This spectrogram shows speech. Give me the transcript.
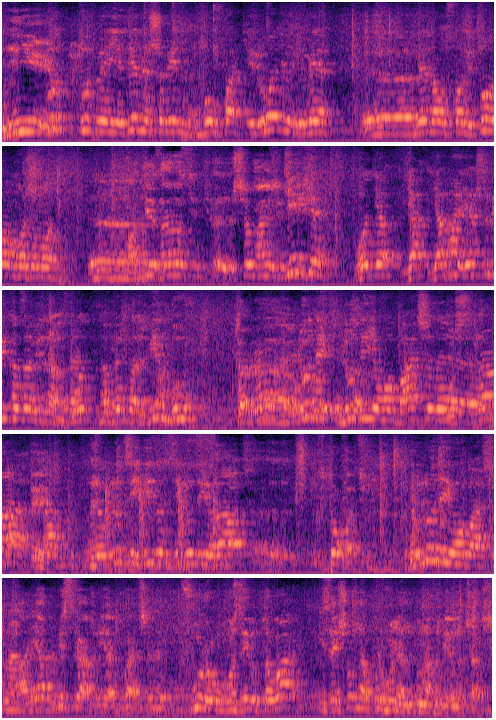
Ні. Тут, тут ми єдине, що він був в партії регіонів, і ми, е, ми на основі того можемо. е, А ти зараз е, що маєш? Тільки, от я, я, я, маю, я ж тобі казав відразу, от, наприклад, він був, Тара- е, люди, люди його бачили е, на, на Революції Гідності, люди його За- бачили. Хто бачив? Ну, Люди його бачили. А я тобі скажу, як бачили. Фуров возив товар і зайшов на прогулянку на годину часу.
